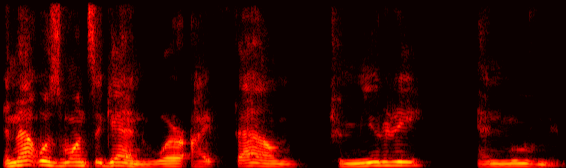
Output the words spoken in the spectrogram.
And that was once again where I found community, and movement.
